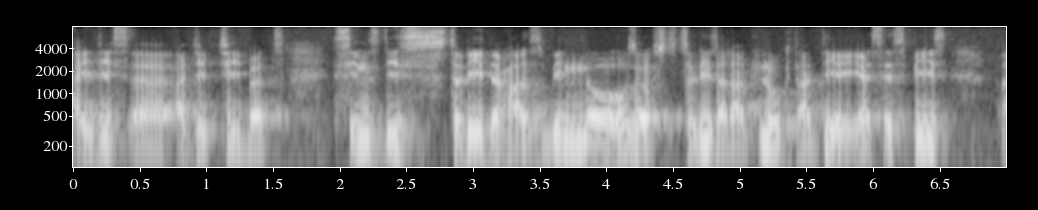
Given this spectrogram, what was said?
Aedes uh. But since this study, there has been no other studies that have looked at the SSPs, uh,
